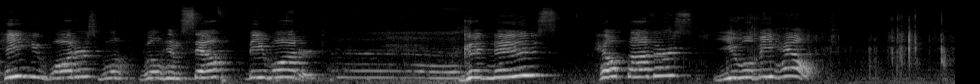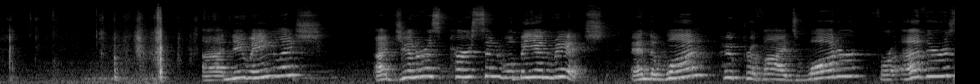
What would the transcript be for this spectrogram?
he who waters will, will himself be watered. Good news help others, you will be helped. Uh, New English, a generous person will be enriched, and the one who provides water for others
